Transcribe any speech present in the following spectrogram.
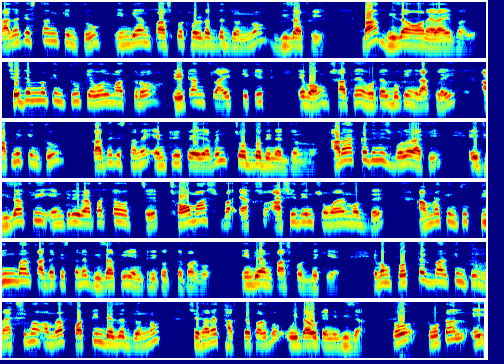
কাজাকিস্তান কিন্তু ইন্ডিয়ান পাসপোর্ট হোল্ডারদের জন্য ভিসা ফ্রি বা ভিসা অন অ্যারাইভাল সেই জন্য কিন্তু কেবলমাত্র রিটার্ন ফ্লাইট টিকিট এবং সাথে হোটেল বুকিং রাখলেই আপনি কিন্তু কাজাকিস্তানে এন্ট্রি পেয়ে যাবেন চোদ্দ দিনের জন্য। আরও একটা জিনিস বলে রাখি এই ভিসা ফ্রি এন্ট্রি ব্যাপারটা হচ্ছে ছ মাস বা একশো আশি দিন সময়ের মধ্যে আমরা কিন্তু তিনবার কাজাকিস্তানে ভিসা ফ্রি এন্ট্রি করতে পারব ইন্ডিয়ান পাসপোর্ট দেখিয়ে। এবং প্রত্যেকবার কিন্তু ম্যাক্সিমাম আমরা ফরটিন ডেজের জন্য সেখানে থাকতে পারব উইদাউট এনি ভিসা তো টোটাল এই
